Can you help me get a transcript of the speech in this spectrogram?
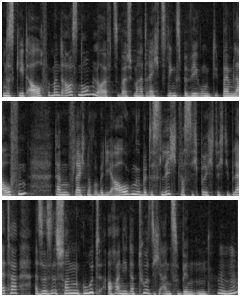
Und das geht auch, wenn man draußen rumläuft. Zum Beispiel man hat Rechts-Links-Bewegung beim Laufen, dann vielleicht noch über die Augen, über das Licht, was sich bricht durch die Blätter. Also es ist schon gut, auch an die Natur sich anzubinden. Mhm.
